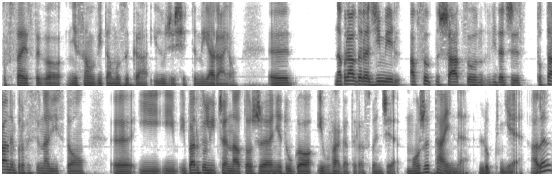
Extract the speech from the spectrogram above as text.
powstaje z tego niesamowita muzyka i ludzie się tym jarają. Naprawdę Radzimir, absolutny szacun, widać, że jest totalnym profesjonalistą e, i, i, i, bardzo liczę na to, że niedługo i uwaga, teraz będzie może tajne lub nie, ale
